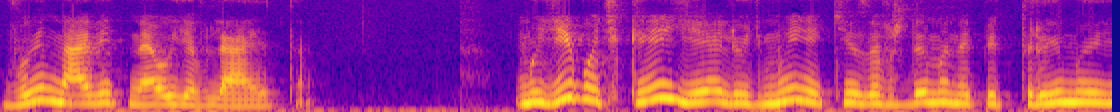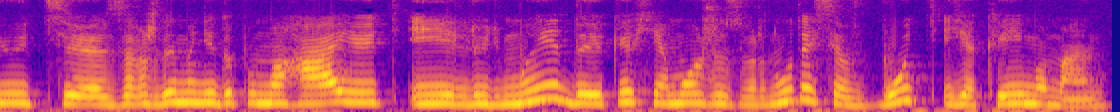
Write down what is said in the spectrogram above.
ви навіть не уявляєте. Мої батьки є людьми, які завжди мене підтримують, е, завжди мені допомагають, і людьми, до яких я можу звернутися в будь-який момент.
